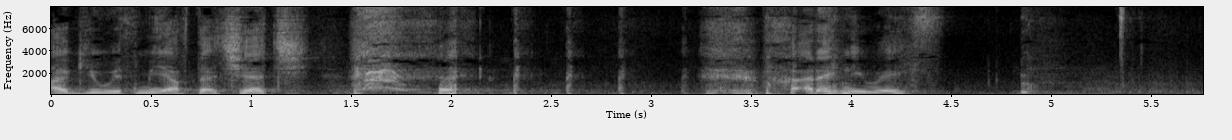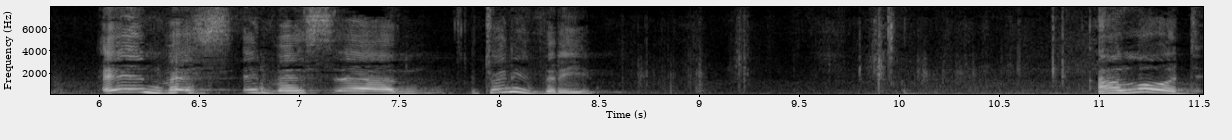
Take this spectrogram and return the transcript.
argue with me after church. but anyways in verse, in verse um, 23, our Lord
